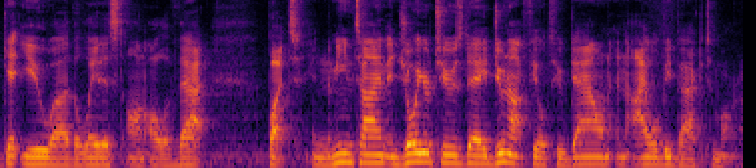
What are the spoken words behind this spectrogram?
Get you uh, the latest on all of that. But in the meantime, enjoy your Tuesday. Do not feel too down, and I will be back tomorrow.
